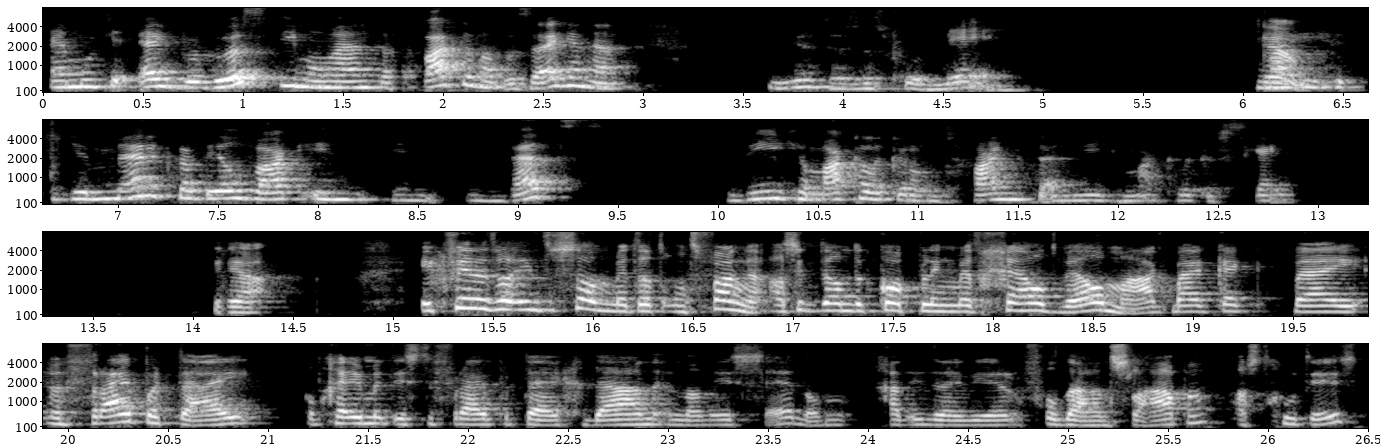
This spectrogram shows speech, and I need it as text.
En moet je echt bewust die momenten pakken van te zeggen, en, nu is het voor mij. Ja. Je merkt dat heel vaak in, in, in bed, wie gemakkelijker ontvangt en wie gemakkelijker schenkt. Ja, ik vind het wel interessant met dat ontvangen. Als ik dan de koppeling met geld wel maak, maar kijk, bij een vrijpartij, op een gegeven moment is de vrijpartij gedaan en dan, is, hè, dan gaat iedereen weer voldaan slapen, als het goed is.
